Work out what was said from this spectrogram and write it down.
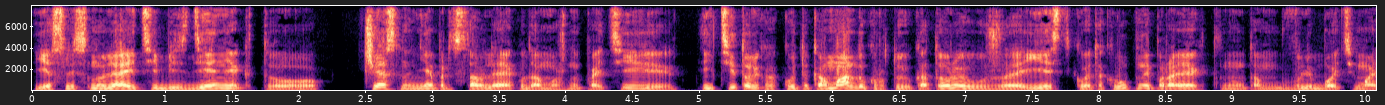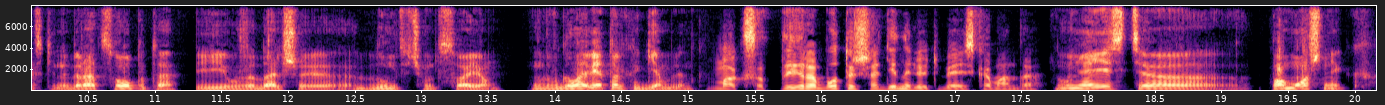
Если с нуля идти без денег, то честно не представляю, куда можно пойти. Идти только какую-то команду крутую, которая уже есть какой-то крупный проект, ну, там, в любой тематике, набираться опыта и уже дальше думать о чем-то своем. В голове только гемблинг. Макс, а ты работаешь один или у тебя есть команда? У меня есть э, помощник,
